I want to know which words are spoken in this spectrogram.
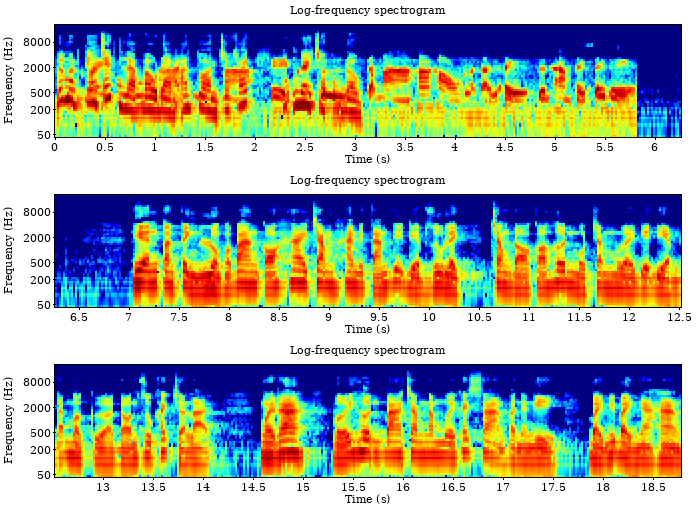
với mục tiêu chết là bảo đảm an toàn cho khách cũng như cho cộng đồng. Hiện toàn tỉnh Luồng Phra Bang có 228 địa điểm du lịch, trong đó có hơn 110 địa điểm đã mở cửa đón du khách trở lại. Ngoài ra, với hơn 350 khách sạn và nhà nghỉ, 77 nhà hàng,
